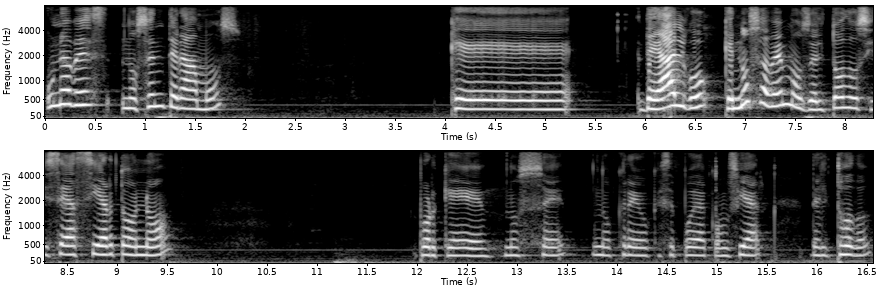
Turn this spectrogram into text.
Una vez nos enteramos que de algo que no sabemos del todo si sea cierto o no, porque no sé, no creo que se pueda confiar del todo,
